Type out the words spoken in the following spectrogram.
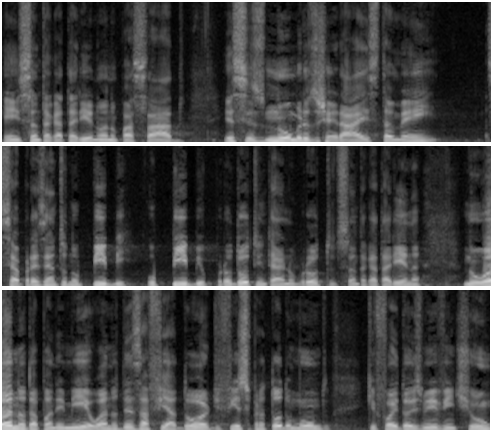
em Santa Catarina no ano passado. Esses números gerais também se apresentam no PIB, o PIB, o Produto Interno Bruto de Santa Catarina, no ano da pandemia, o ano desafiador, difícil para todo mundo, que foi 2021.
